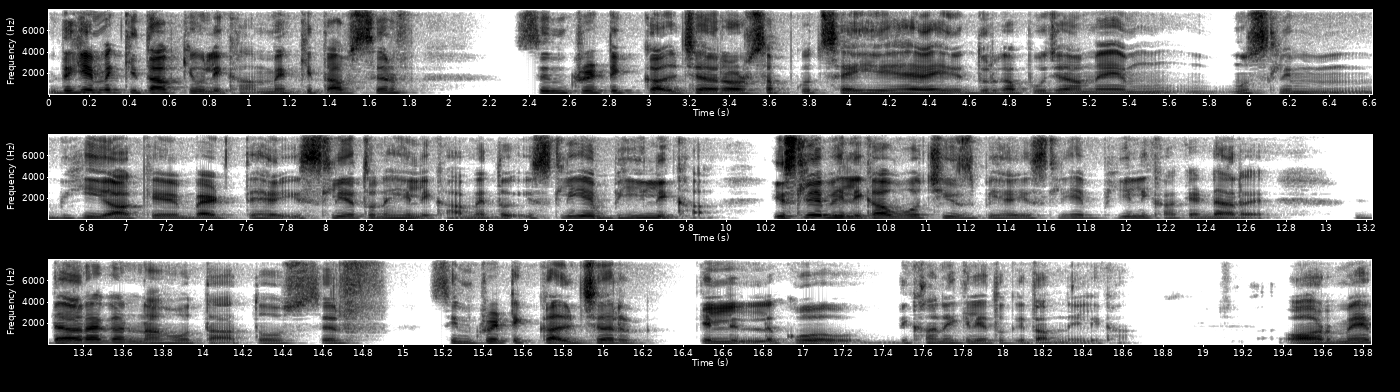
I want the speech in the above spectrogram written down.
देखिए मैं किताब क्यों लिखा? मैं किताब सिर्फ़ सिंक्रेटिक कल्चर और सब कुछ सही है दुर्गा पूजा में मुस्लिम भी आके बैठते हैं इसलिए तो नहीं लिखा। मैं तो इसलिए भी लिखा इसलिए भी लिखा वो चीज़ भी है इसलिए भी लिखा के डर है। डर अगर ना होता तो सिर्फ़ सिंक्रेटिक कल्चर के को दिखाने के लिए तो किताब नहीं लिखा। और मैं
